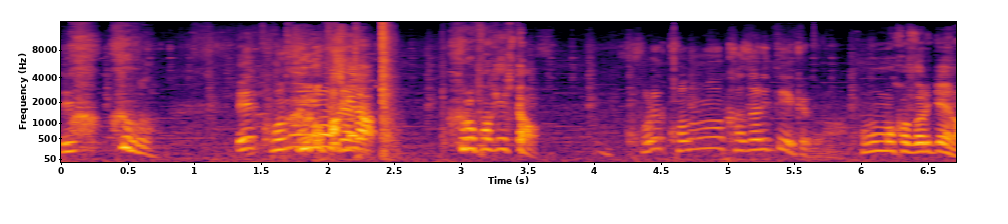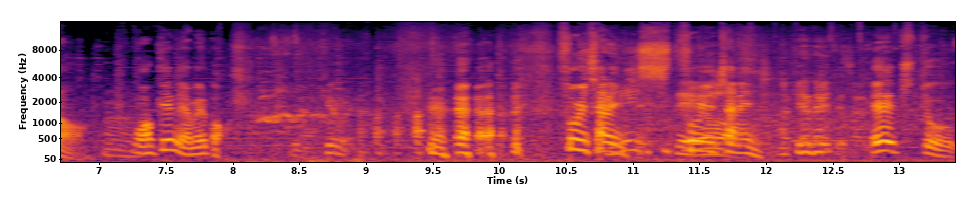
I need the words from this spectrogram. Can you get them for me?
え黒だえこの黒パケだ。黒パケきた。ここれこのまま飾りてえけどな。のまま飾りてえな、もう開けるのやめるか。開けろよ そういうチャレンジ。見そういうチャレンジ。開けないってじゃん。えちょっ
